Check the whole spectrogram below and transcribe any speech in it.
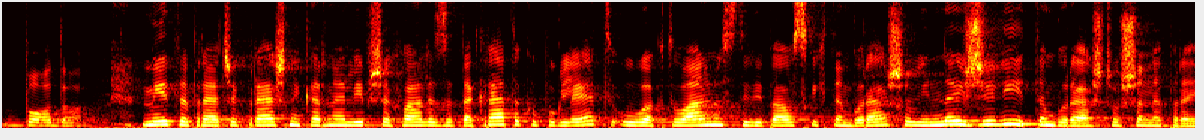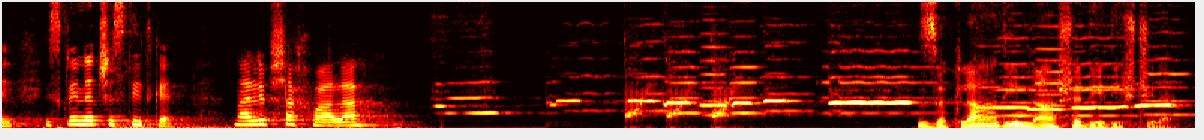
bodo. Mete Praček Prašnikar, najlepša hvala za ta kratek pogled v aktualnosti vipavskih tamburašov in naj živi tamburaštvo še naprej. Iskrene čestitke. Najlepša hvala. Zakladi naše dediščine.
